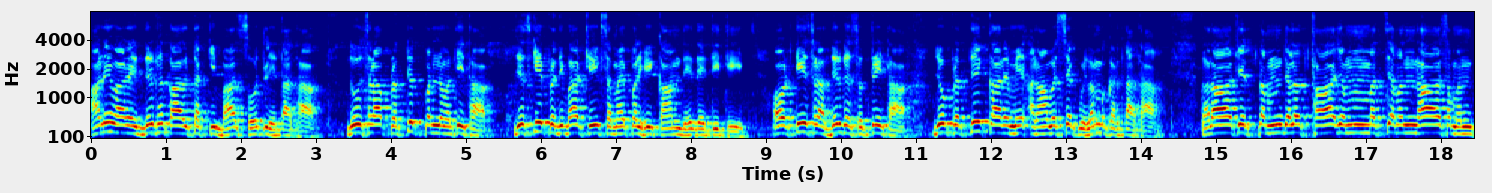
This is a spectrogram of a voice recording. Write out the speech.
आने वाले दीर्घ काल तक की बात सोच लेता था। दूसरा प्रत्युत्पन्नवती था, जिसकी प्रतिभा ठीक समय पर ही काम दे देती थी। और तीसरा दीर्घ सूत्री था, जो प्रत्येक कार्य में अनावश्यक विलंब करता था। कदाचित जलस्थाय मत्स्यबंधा समत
